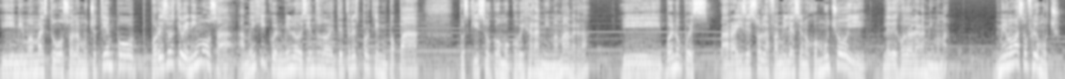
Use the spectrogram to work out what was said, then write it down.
y mi mamá estuvo sola mucho tiempo. Por eso es que venimos a, a México en 1993 porque mi papá pues quiso como cobijar a mi mamá, ¿verdad? Y bueno, pues a raíz de eso la familia se enojó mucho y le dejó de hablar a mi mamá. Mi mamá sufrió mucho.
